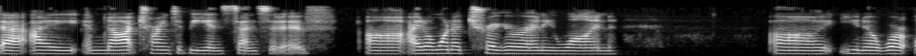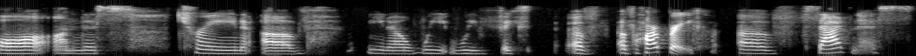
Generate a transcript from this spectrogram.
that I am not trying to be insensitive. Uh, I don't want to trigger anyone. Uh, you know, we're all on this train of, you know, we we've ex of of heartbreak, of sadness,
